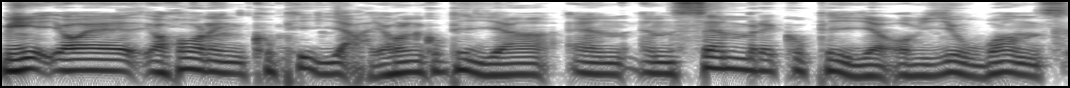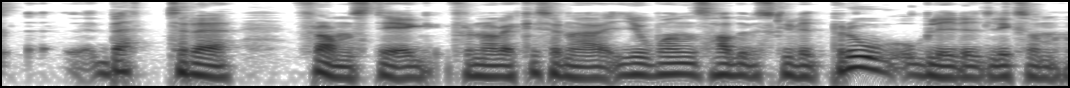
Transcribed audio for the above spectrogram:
men jag, är, jag har en kopia. Jag har en kopia, en, en sämre kopia av Johans bättre framsteg för några veckor sedan. Här. Johans hade skrivit prov och blivit liksom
